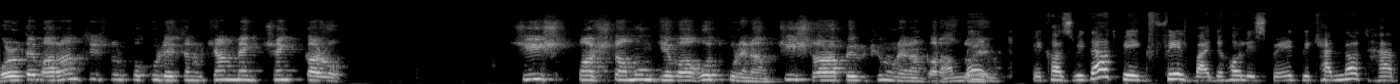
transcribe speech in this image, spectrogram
որովհետեւ առանց իր սուրբ ոգու լեցնության մենք չենք կարող ճիշտ պաշտամունք եւ աղոթք ունենանք, ճիշտ հարաբերություն ունենանք Աստծո հետ։ Amen. Because without being filled by the Holy Spirit, we cannot have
